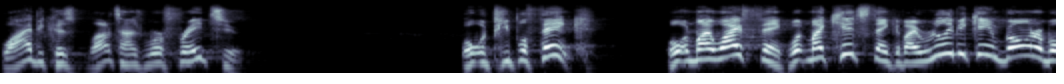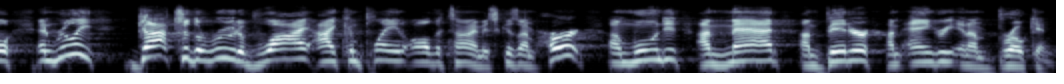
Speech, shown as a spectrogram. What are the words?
Why? Because a lot of times we're afraid to. What would people think? What would my wife think? What my kids think if I really became vulnerable and really got to the root of why I complain all the time? It's because I'm hurt, I'm wounded, I'm mad, I'm bitter, I'm angry, and I'm broken.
